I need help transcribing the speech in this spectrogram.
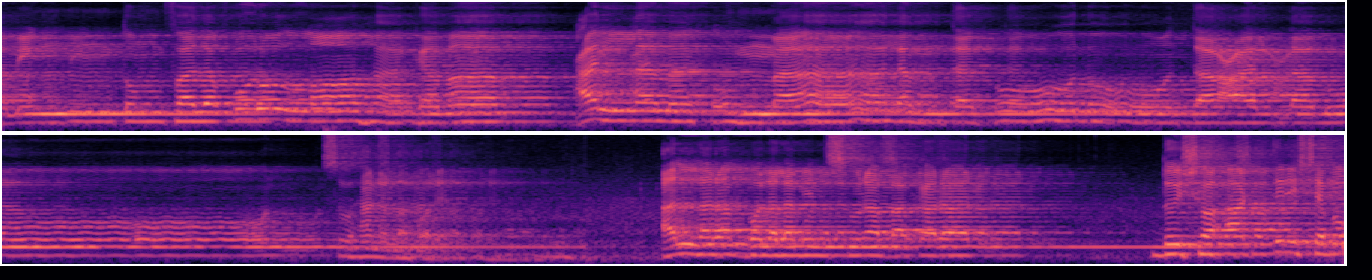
أمنتم فاذكروا الله كما علمكم ما لم تكونوا تعلمون سبحان الله আল্লাহ রাব্বুল আলামিন সূরা বাকারার দুইশো আটত্রিশ এবং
